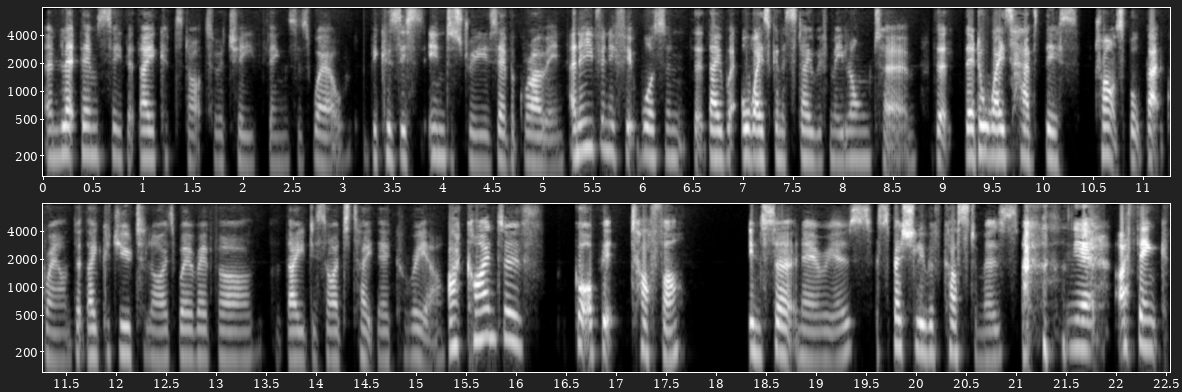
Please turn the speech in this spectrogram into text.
and let them see that they could start to achieve things as well because this industry is ever growing. And even if it wasn't that they were always going to stay with me long term that they'd always have this transport background that they could utilize wherever they decide to take their career. I kind of got a bit tougher in certain areas especially with customers. Yeah. I think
